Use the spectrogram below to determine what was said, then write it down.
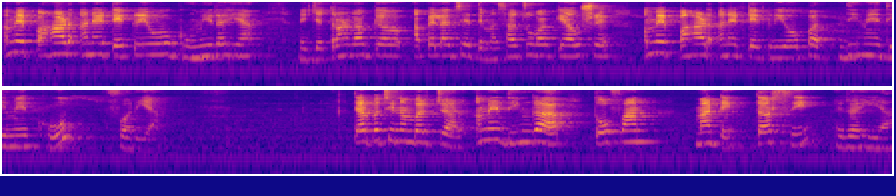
અમે પહાડ અને ટેકરીઓ ઘૂમી રહ્યા. નીચે ત્રણ વાક્યો આપેલા છે, તેમાં સાચું વાક્ય આવશે, અમે પહાડ અને ટેકરીઓ પર ધીમે ધીમે ખૂબ ફર્યા. ત્યાર પછી નંબર ચાર, અમે ધીંગા તોફાન માટે તરસી રહ્યા.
